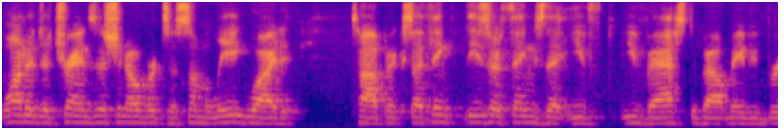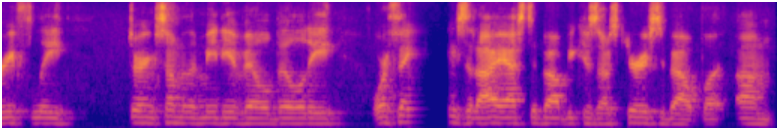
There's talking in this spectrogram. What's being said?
wanted to transition over to some league wide topics. I think these are things that you've you've asked about maybe briefly during some of the media availability or things that I asked about because I was curious about. But um,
